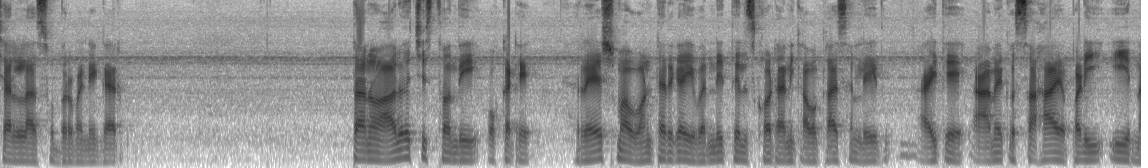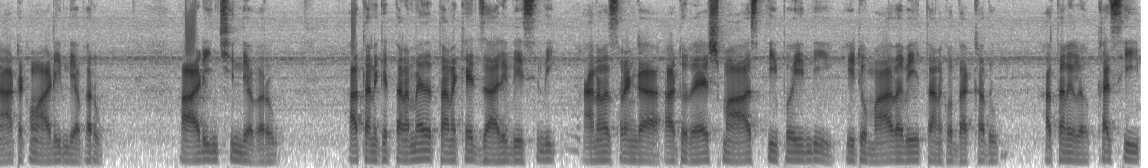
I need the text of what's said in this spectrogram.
చల్లా సుబ్రహ్మణ్యం గారు. తను ఆలోచిస్తోంది ఒక్కటే రేష్మ ఒంటరిగా ఇవన్నీ తెలుసుకోవడానికి అవకాశం లేదు. అయితే ఆమెకు సహాయపడి ఈ నాటకం ఆడింది ఎవరు? ఆడించింది ఎవరు? అతనికి తన మీద తనకే జాలి వేసింది అనవసరంగా అటు రేష్మ ఆస్తి పోయింది ఇటు మాధవి తనకు దక్కదు. అతనిలో కసి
